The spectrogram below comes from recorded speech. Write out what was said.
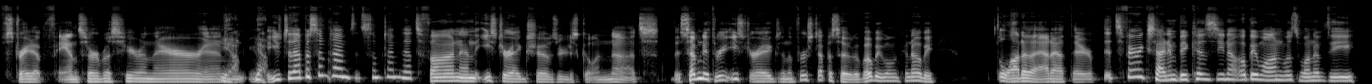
straight up fan service here and there, and Yeah, yeah. get used to that. But sometimes, sometimes that's fun, and the Easter egg shows are just going nuts. The 73 Easter eggs in the first episode of Obi Wan Kenobi. A lot of that out there. It's very exciting because, you know, Obi Wan was one of the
